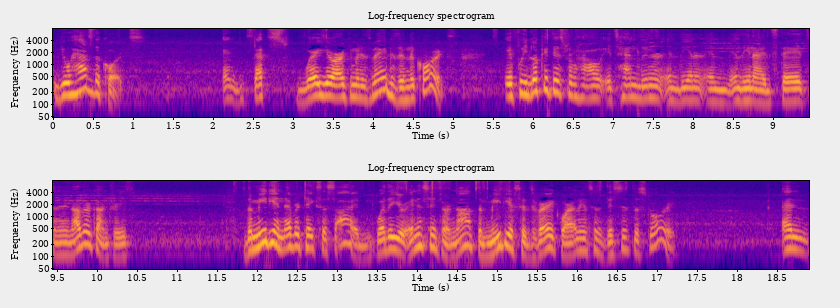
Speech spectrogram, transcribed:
you have the courts. And that's where your argument is made, is in the courts. If we look at this from how it's handled in the, in, in the United States and in other countries, the media never takes a side. Whether you're innocent or not, the media sits very quietly and says, this is the story. And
